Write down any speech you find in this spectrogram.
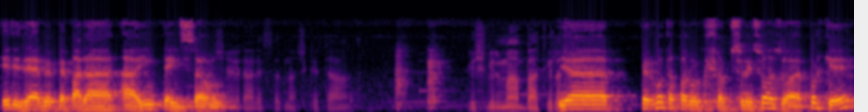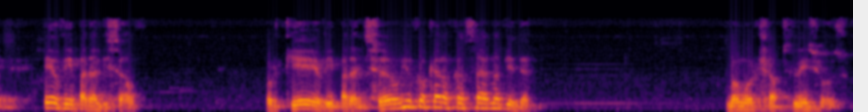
ele deve preparar a intenção. E a pergunta para o workshop silencioso é: por que eu vim para a lição? Por que eu vim para a lição e o que eu quero alcançar na vida? Bom workshop silencioso.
